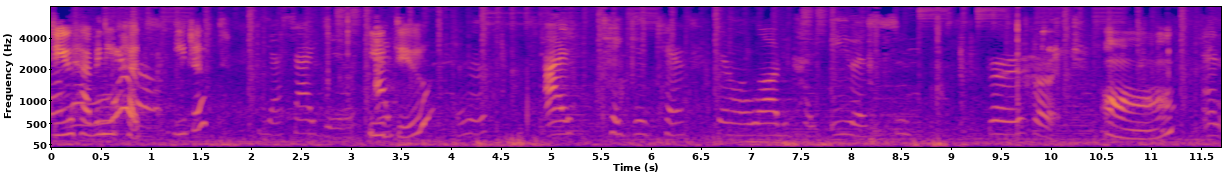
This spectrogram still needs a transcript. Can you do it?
Do you have any pets, Egypt? Yes, I do. You do? Mhm. I take good care of them a lot because he was super hurt. Aw. And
